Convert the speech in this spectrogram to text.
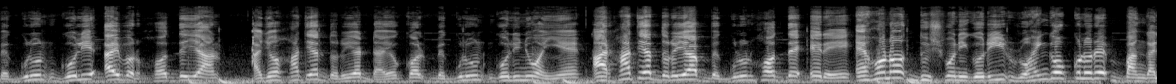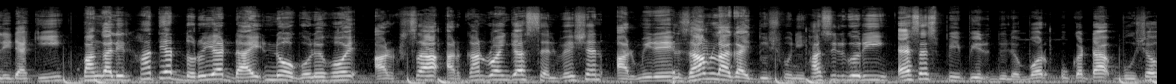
বেগুলুন গলি আইবর হদ দেয়ান আজও হাতিয়ার দরিয়ার ডায়কল বেগুলুন গলি নুয়াইয়ে আর হাতিয়ার দরিয়া বেগুলুন হদ্দে এরে এখনও দুশ্মনী গরি রোহিঙ্গা অকলরে বাঙালি ডাকি। বাঙালির হাতিয়ার দরিয়া ডাই ন গলে হয় আরসা, আরকান রোহিঙ্গা সেলভেশন আর্মিরে জাম লাগাই দুশ্মনী হাসিল গরি এস এস পিপির দুই নম্বর উকাটা বুসৌ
